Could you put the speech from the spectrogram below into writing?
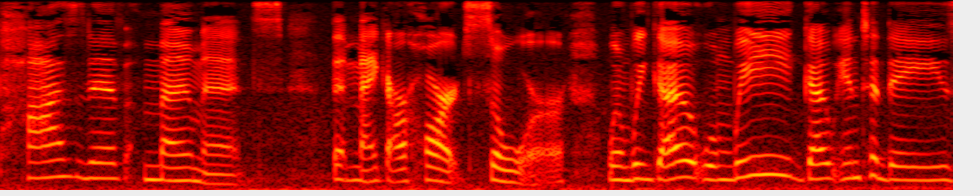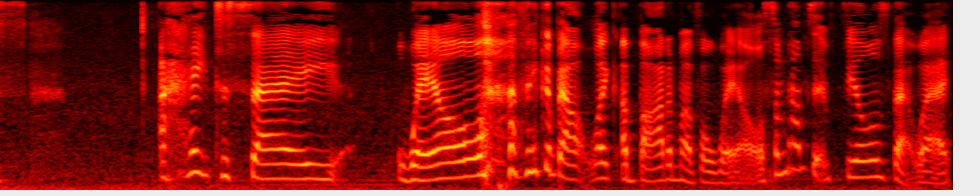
positive moments that make our hearts soar. When we go when we go into these I hate to say well, I think about like a bottom of a well. Sometimes it feels that way.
